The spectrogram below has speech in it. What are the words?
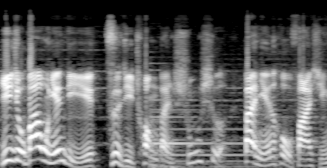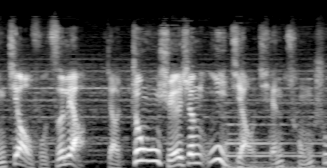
一九八五年底，自己创办书社，半年后发行教辅资料，叫《中学生一角钱丛书》。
